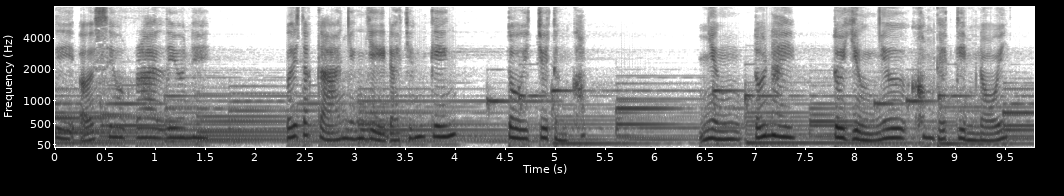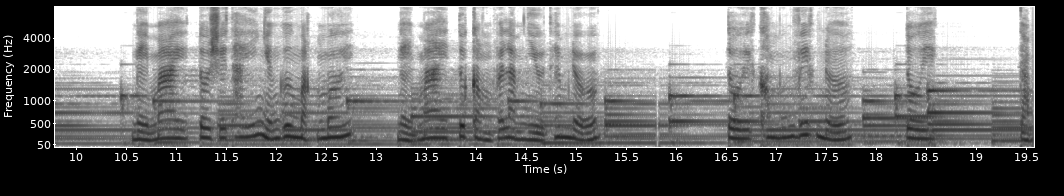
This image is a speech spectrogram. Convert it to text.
khi ở Sierra Leone. Với tất cả những gì đã chứng kiến, tôi chưa từng khóc. Nhưng tối nay, tôi dường như không thể kìm nổi. Ngày mai tôi sẽ thấy những gương mặt mới. Ngày mai tôi cần phải làm nhiều thêm nữa. Tôi không muốn viết nữa. Tôi cảm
